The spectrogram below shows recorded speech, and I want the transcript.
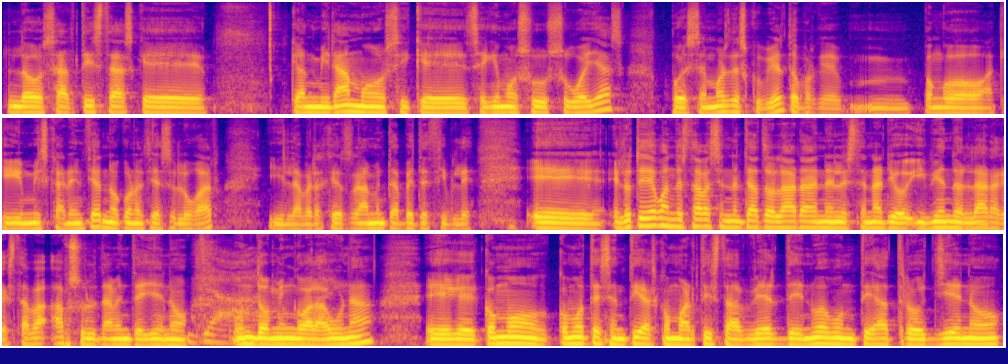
los artistas que, que admiramos y que seguimos sus huellas, pues hemos descubierto, porque mm, pongo aquí mis carencias, no conocía ese lugar y la verdad es que es realmente apetecible. Eh, el otro día cuando estabas en el Teatro Lara, en el escenario y viendo el Lara que estaba absolutamente lleno Ya, un domingo a la una, eh, ¿cómo, ¿cómo te sentías como artista ver de nuevo un teatro lleno,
